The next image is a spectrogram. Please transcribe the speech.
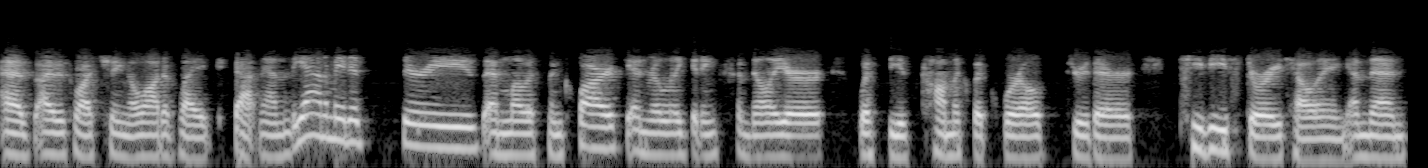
as I was watching a lot of like Batman the animated series and Lois and Clark and really getting familiar with these comic book worlds through their TV storytelling. And then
